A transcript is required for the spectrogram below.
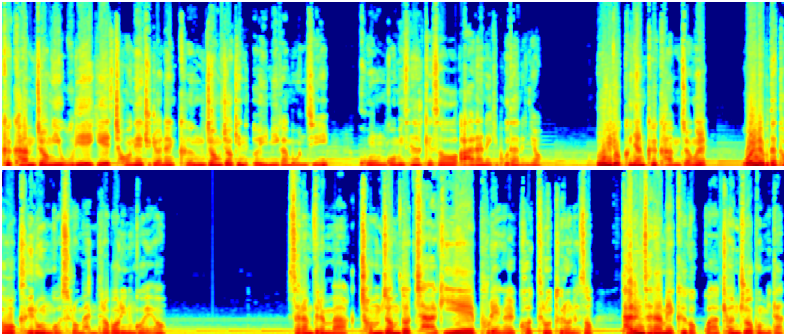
그 감정이 우리에게 전해주려는 긍정적인 의미가 뭔지 곰곰이 생각해서 알아내기보다는요. 오히려 그냥 그 감정을 원래보다 더 괴로운 것으로 만들어버리는 거예요. 사람들은 막 점점 더 자기의 불행을 겉으로 드러내서 다른 사람의 그것과 견주어 봅니다.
